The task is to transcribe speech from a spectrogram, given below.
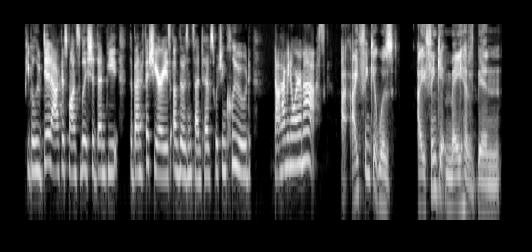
people who did act responsibly should then be the beneficiaries of those incentives, which include not having to wear a mask. I think it was, I think it may have been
